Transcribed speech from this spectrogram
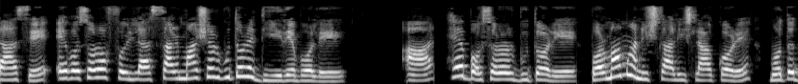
দাসে এবছর ফইলা চার মাসের ভিতরে দিয়ে বলে। আর হে বছরের ভিতরে বর্মা মানুষ তালিশলা করে মতত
